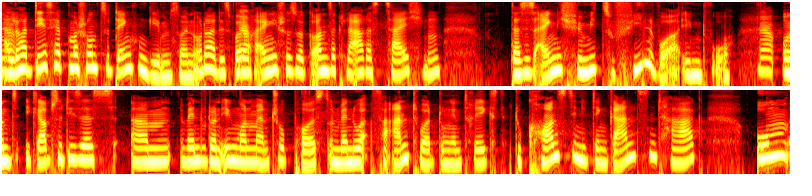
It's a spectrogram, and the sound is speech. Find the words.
Also das hätte man schon zu denken geben sollen, oder? Das war Ja. doch eigentlich schon so ein ganz ein klares Zeichen, dass es eigentlich für mich zu viel war irgendwo. Ja. Und ich glaube, so dieses, ähm, wenn du dann irgendwann mal einen Job hast und wenn du Verantwortungen trägst, du kannst dich nicht den ganzen Tag um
